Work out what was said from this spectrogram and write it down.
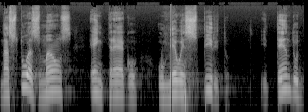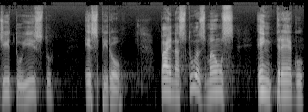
nas tuas mãos entrego o meu espírito. E tendo dito isto, expirou. Pai, nas tuas mãos entrego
